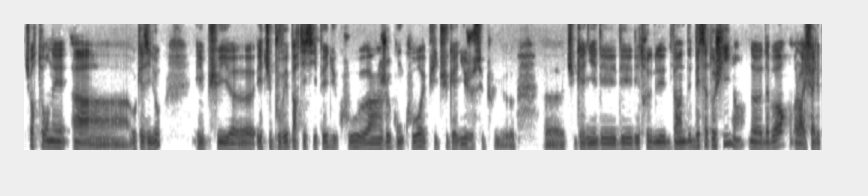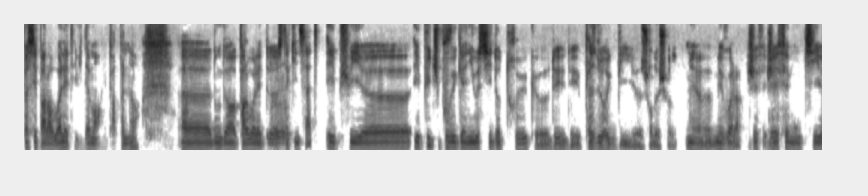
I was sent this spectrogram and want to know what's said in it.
tu retournais à, au casino, et puis euh, et tu pouvais participer du coup à un jeu concours, et puis tu gagnais, je sais plus. Euh, tu gagnais des, des, des trucs, des, des satoshi hein, euh, d'abord. Alors il fallait passer par leur wallet évidemment, et par Palnor, euh, donc par le wallet de mmh. Stackinsat. Et puis et puis tu pouvais gagner aussi d'autres trucs, des, des, places de rugby, ce genre de choses. Mais, mais voilà, j'avais fait, mon petit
